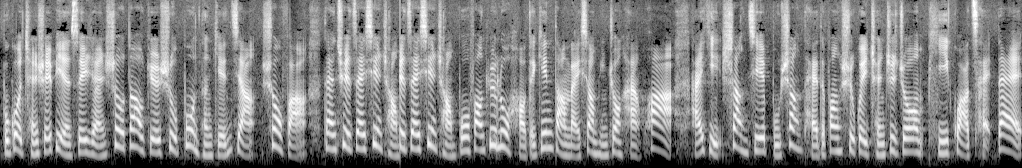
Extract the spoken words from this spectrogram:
不过，陈水扁虽然受到约束不能演讲受访，但却在现场却在现场播放预录好的音档来向民众喊话，还以上街不上台的方式为陈志忠披挂彩带，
